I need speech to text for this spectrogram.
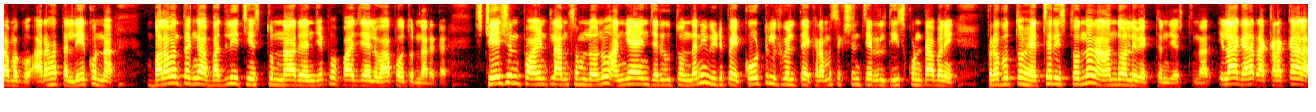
తమకు అర్హత లేకున్నా బలవంతంగా బదిలీ చేస్తున్నారు అని చెప్పి ఉపాధ్యాయులు వాపోతున్నారట. స్టేషన్ పాయింట్ల అంశంలోనూ అన్యాయం జరుగుతుందని వీటిపై కోర్టులకు వెళ్తే క్రమశిక్షణ చర్యలు తీసుకుంటామని ప్రభుత్వం హెచ్చరిస్తోందని ఆందోళన వ్యక్తం చేస్తున్నారు. ఇలాగా రకరకాల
